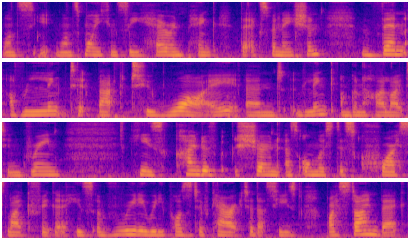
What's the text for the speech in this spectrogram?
once once more, you can see here in pink the explanation. Then I've linked it back to why, and link I'm going to highlight in green. He's kind of shown as almost this Christ-like figure. He's a really, really positive character that's used by Steinbeck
